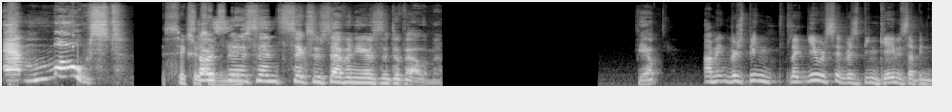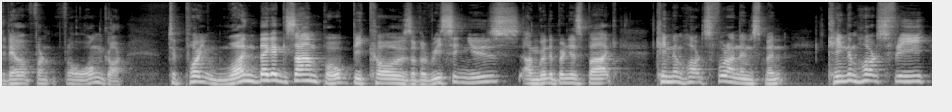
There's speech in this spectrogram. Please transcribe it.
at most, Six or Star seven years. Six or seven years of development. Yep. I mean, there's been, like you were saying, there's been games that have been developed for, for longer. To point one big example, because of a recent news, I'm going to bring this back. Kingdom Hearts 4 announcement. Kingdom Hearts 3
